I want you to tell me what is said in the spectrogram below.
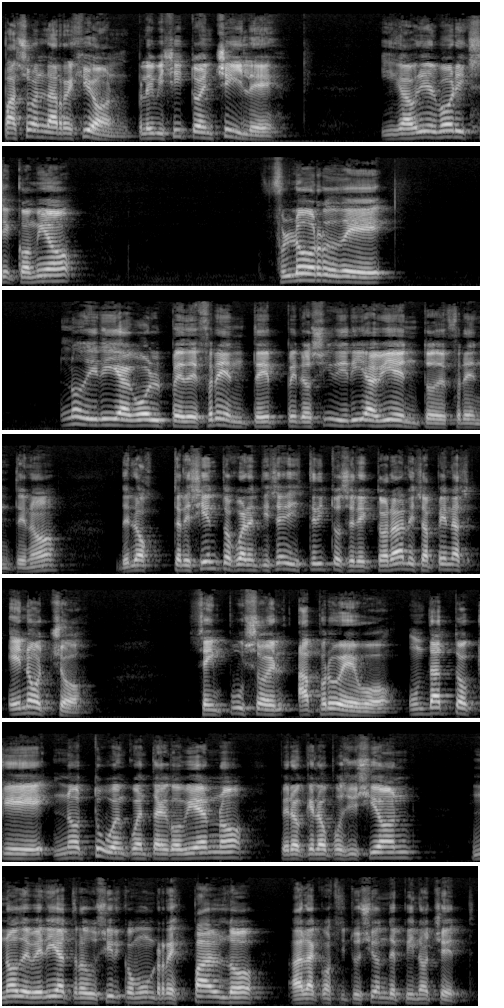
pasó en la región, plebiscito en Chile, y Gabriel Boric se comió flor de, no diría golpe de frente, pero sí diría viento de frente, ¿no? De los 346 distritos electorales, apenas en 8 se impuso el apruebo, un dato que no tuvo en cuenta el gobierno, pero que la oposición no debería traducir como un respaldo a la constitución de Pinochet.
